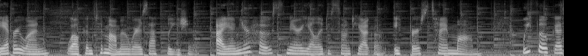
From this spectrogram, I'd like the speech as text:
everyone. Welcome to Mama Wears Athleisure. I am your host, Mariela de Santiago, a first time mom. We focus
